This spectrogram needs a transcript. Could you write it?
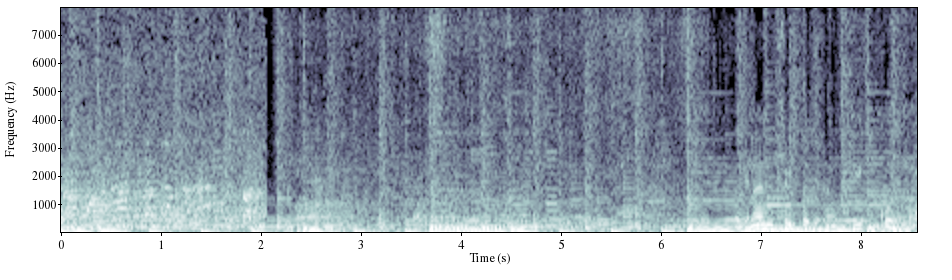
여 기는 신포시장 뒷골목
